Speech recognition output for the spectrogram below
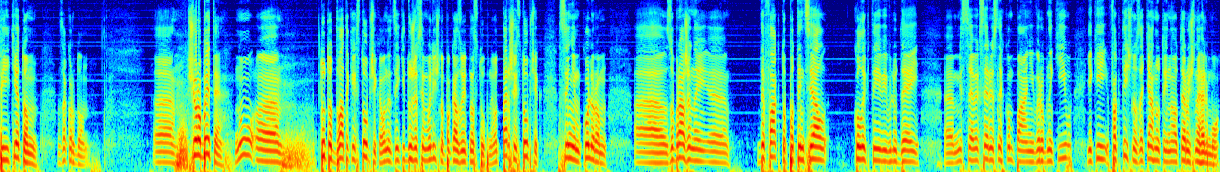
пієтетом за кордон. Що робити? Ну, тут от два таких стовпчика, вони, які дуже символічно показують наступне. От перший стовпчик синім кольором зображений де-факто потенціал колективів, людей, е, місцевих сервісних компаній, виробників, який фактично затягнутий на оте ручне гальмо.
